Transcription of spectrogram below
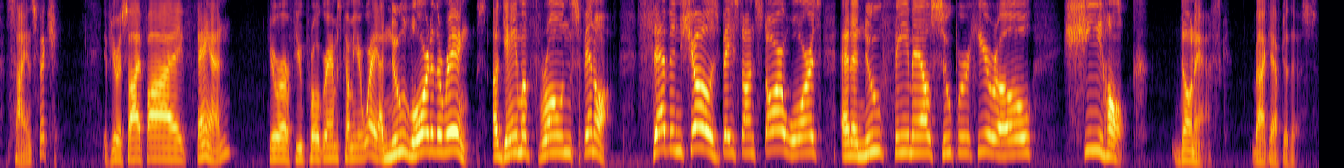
science fiction. If you're a sci fi fan, here are a few programs coming your way a new Lord of the Rings, a Game of Thrones spinoff, seven shows based on Star Wars, and a new female superhero, She Hulk. Don't ask. Back after this.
